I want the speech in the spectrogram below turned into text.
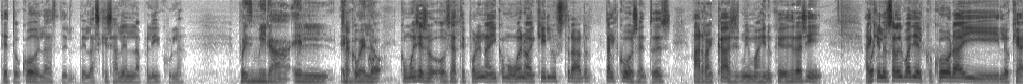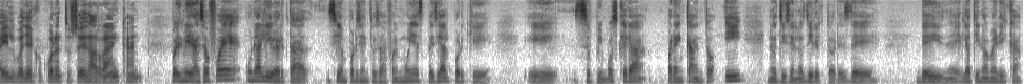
te tocó de las, de, de las que salen en la película? Pues mira, el, O sea, el ¿cómo, vuelo... cómo- es eso? O sea, te ponen ahí como, bueno, hay que ilustrar tal cosa, entonces arrancas, me imagino que debe ser así. Hay Pues- que ilustrar el Valle del Cocora y lo que hay en el Valle del Cocora, entonces ustedes arrancan. Pues mira, eso fue una libertad 100%, o sea, fue muy especial porque eh, supimos que era para Encanto y nos dicen los directores de, de Disney Latinoamérica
